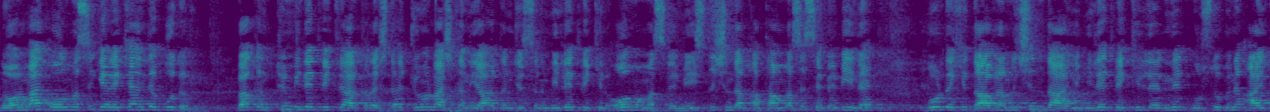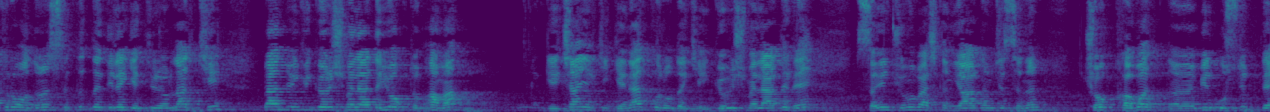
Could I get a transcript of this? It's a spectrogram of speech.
Normal olması gereken de budur. Bakın tüm milletvekili arkadaşlar Cumhurbaşkanı yardımcısının milletvekili olmaması ve meclis dışından atanması sebebiyle buradaki davranışın dahi milletvekillerinin uslubuna aykırı olduğunu sıklıkla dile getiriyorlar ki ben dünkü görüşmelerde yoktum ama geçen yılki genel kuruldaki görüşmelerde de Sayın Cumhurbaşkanı yardımcısının çok kaba e, bir üslupla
